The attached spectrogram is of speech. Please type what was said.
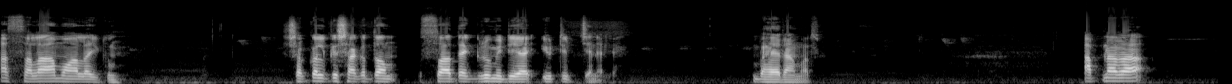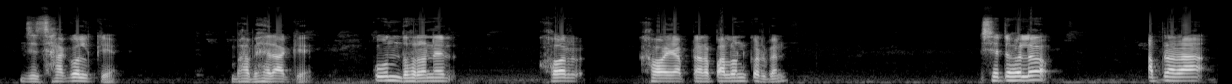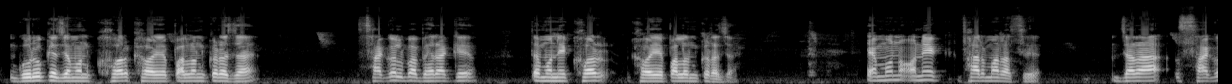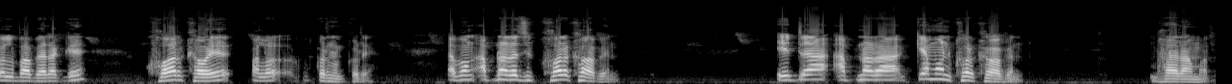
আসসালামু আলাইকুম। সকলকে স্বাগতম সাদ এগ্রো মিডিয়া ইউটিউব চ্যানেলে। ভাইয়েরা আমার, আপনারা যে ছাগলকে বা ভেড়াকে কোন ধরনের খড় খাওয়ায় আপনারা পালন করবেন, সেটা হলো আপনারা গরুকে যেমন খড় খাওয়ায় পালন করা যায়, ছাগল বা ভেড়াকে তেমনি খড় খাওয়াইয়ে পালন করা যায়। এমন অনেক ফার্মার আছে, যারা ছাগল বা ভেড়াকে খড় খাওয়াইয়ে পালন করে এবং আপনারা যে খড় খাওয়াবেন, এটা আপনারা কেমন খড় খাওয়াবেন? ভাইরা আমার,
